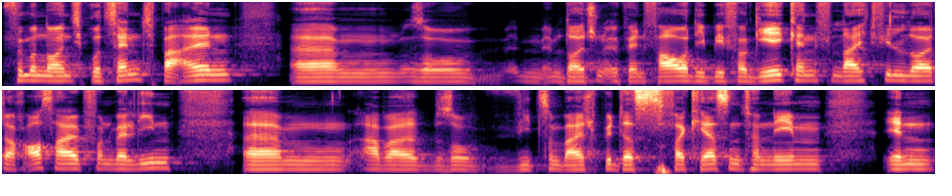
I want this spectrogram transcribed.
95 Prozent bei allen. Ähm, so im, im, deutschen ÖPNV, die BVG kennen vielleicht viele Leute auch außerhalb von Berlin. Ähm, aber so wie zum Beispiel das Verkehrsunternehmen in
